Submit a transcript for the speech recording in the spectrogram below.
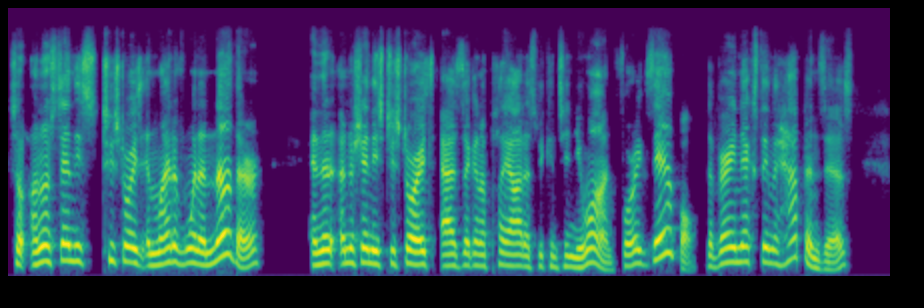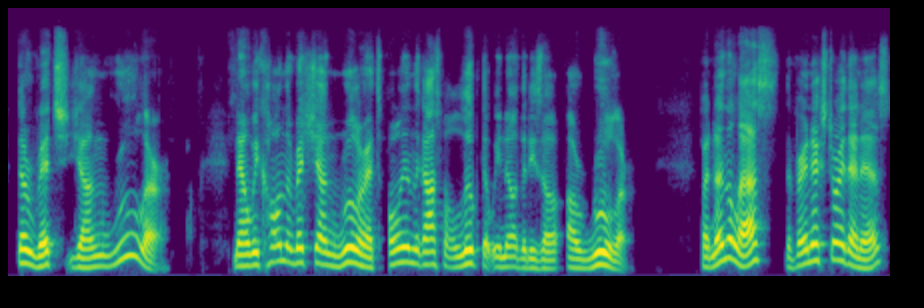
So understand these two stories in light of one another, and then understand these two stories as they're going to play out as we continue on. For example, the very next thing that happens is the rich young ruler. Now we call him the rich young ruler. It's only in the Gospel of Luke that we know that he's a, a ruler. But nonetheless, the very next story then is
